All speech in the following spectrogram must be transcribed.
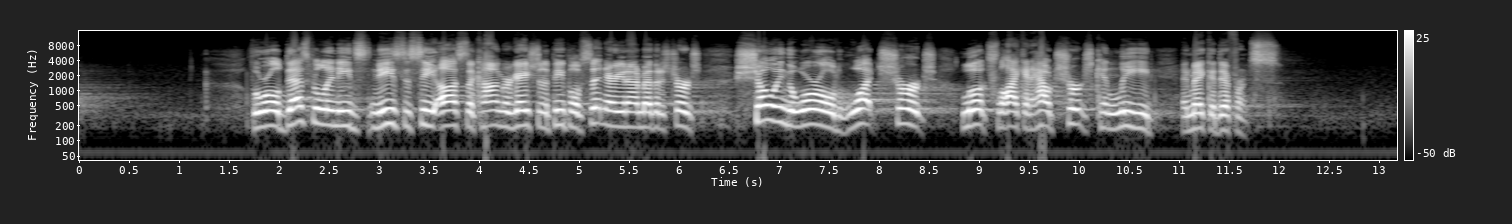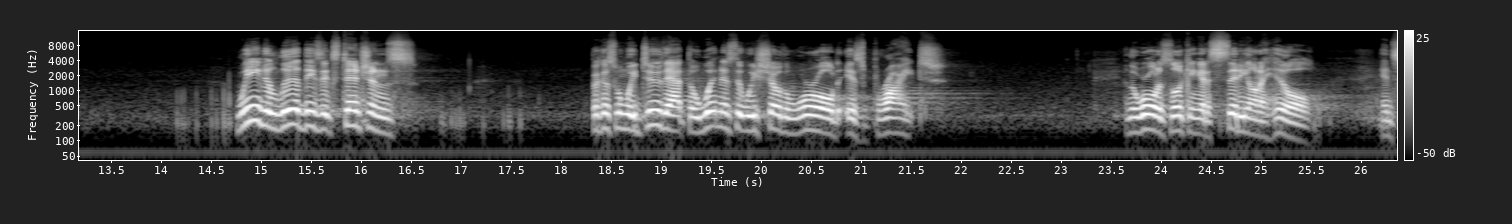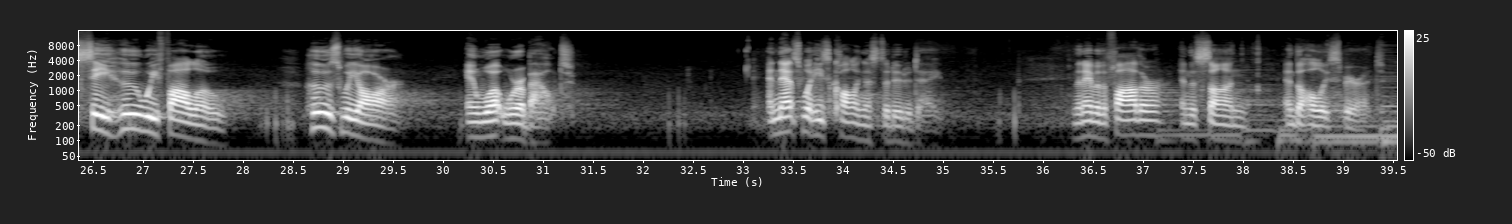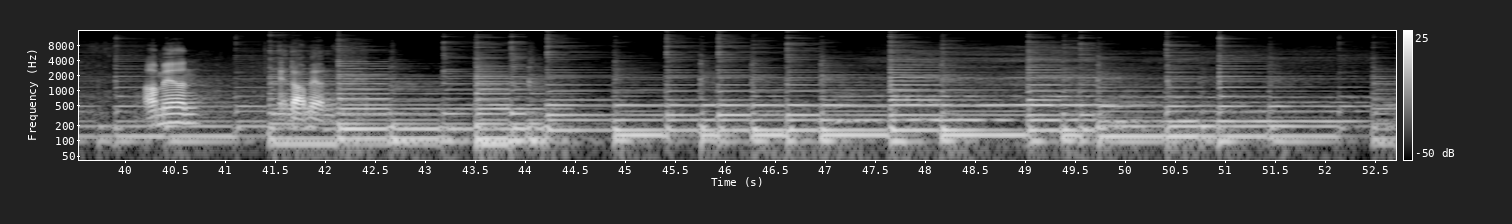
The world desperately needs, needs to see us, the congregation, the people of Centenary United Methodist Church, showing the world what church looks like and how church can lead and make a difference. We need to live these extensions because when we do that, the witness that we show the world is bright. And the world is looking at a city on a hill and see who we follow, whose we are, and what we're about. And that's what he's calling us to do today. In the name of the Father, and the Son, and the Holy Spirit. Amen and amen.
